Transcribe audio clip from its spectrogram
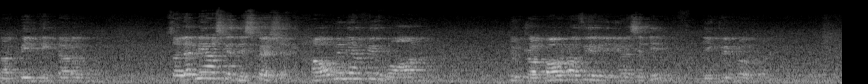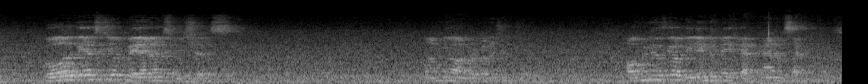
not being kicked out of. So let me ask you this question. How many of you want to drop out of your university degree program? Go against your parents' wishes on your entrepreneurship. How many of you are willing to make that kind of sacrifice?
